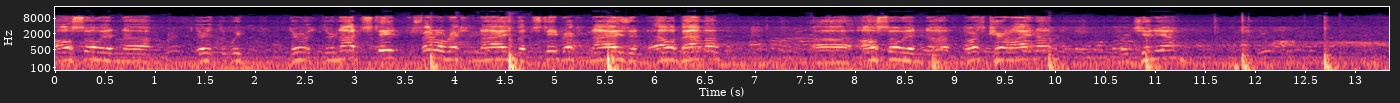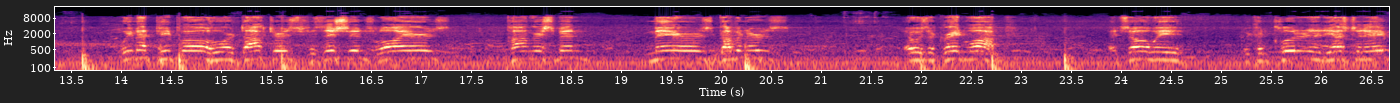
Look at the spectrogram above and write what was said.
also in, um, they're, we, they're, they're not state, federal recognized, but state recognized in Alabama, uh, also in uh, North Carolina, Virginia. We met people who are doctors, physicians, lawyers, congressmen, mayors, governors. It was a great walk. And so we, we concluded it yesterday,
